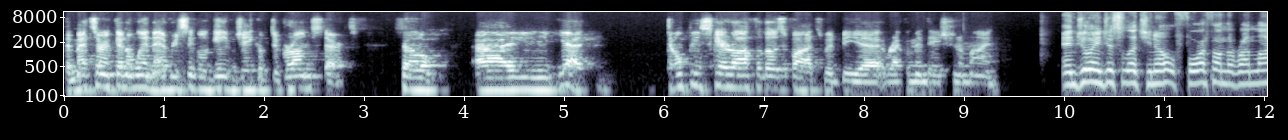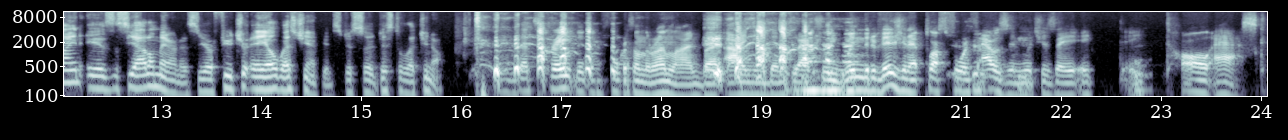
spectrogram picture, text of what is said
the Mets aren't going to win every single game Jacob Degrom starts. So, uh, yeah, don't be scared off of those spots. Would be a recommendation of mine. And Julian, just to let you know, fourth on the run line is the Seattle Mariners, your future AL West champions. Just so, just to let you know. That's great that they're fourth on the run line, but I need them to actually win the division at plus four thousand, which is a, a, a tall ask.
